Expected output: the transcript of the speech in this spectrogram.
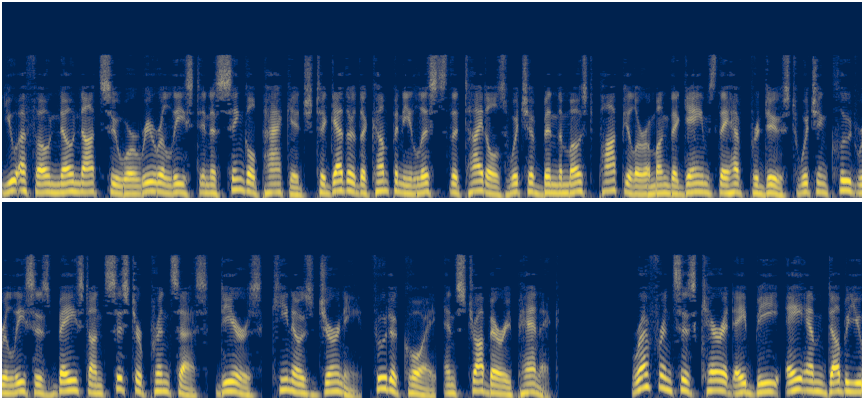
UFO no Natsu were re-released in a single package together the company lists the titles which have been the most popular among the games they have produced which include releases based on Sister Princess, Dears, Kino's Journey, Fudokoi, and Strawberry Panic. References AB AMW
